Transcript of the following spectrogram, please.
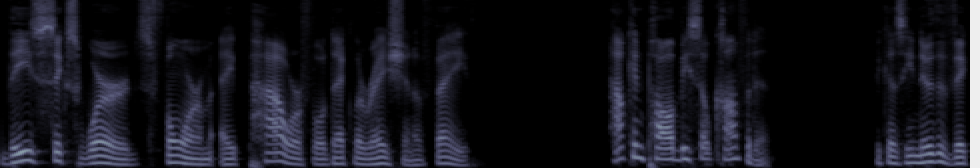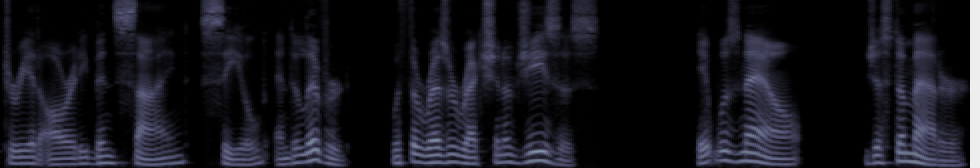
these six words form a powerful declaration of faith. How can Paul be so confident? because he knew the victory had already been signed, sealed, and delivered with the resurrection of Jesus. It was now just a matter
